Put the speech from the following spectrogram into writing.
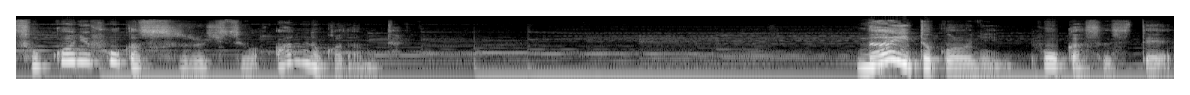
そこにフォーカスする必要あんのかなみたいな。ないところにフォーカスして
